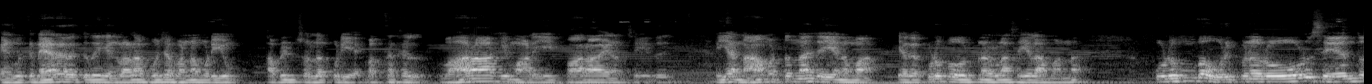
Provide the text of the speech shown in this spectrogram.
எங்களுக்கு நேரம் இருக்குது எங்களால் பூஜை பண்ண முடியும் அப்படின்னு சொல்லக்கூடிய பக்தர்கள் வாராகி மாலையை பாராயணம் செய்து ஐயா நான் மட்டும்தான் செய்யணுமா? எங்கள் குடும்ப உறுப்பினர்கள்லாம் செய்யலாமான்னா? குடும்ப உறுப்பினரோடு சேர்ந்து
